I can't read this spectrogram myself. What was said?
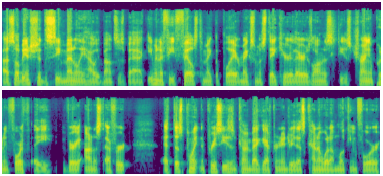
Uh, so I'll be interested to see mentally how he bounces back, even if he fails to make the play or makes a mistake here or there. As long as he's trying and putting forth a very honest effort at this point in the preseason, coming back after an injury, that's kind of what I'm looking for.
